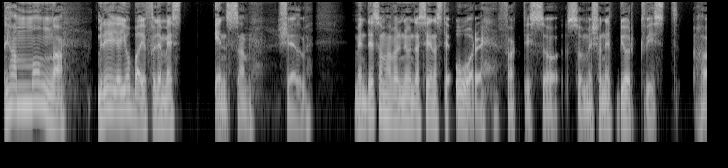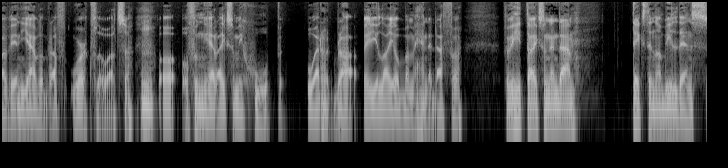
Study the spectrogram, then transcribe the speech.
Jag har många, men det, jag jobbar ju för det mest ensam själv. Men det som har varit nu under senaste året faktiskt, så, så med Jeanette Björkqvist har vi en jävla bra workflow alltså. Och, och fungerar liksom ihop oerhört bra. Jag gillar att jobba med henne därför. För vi hittar liksom den där texten och bildens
